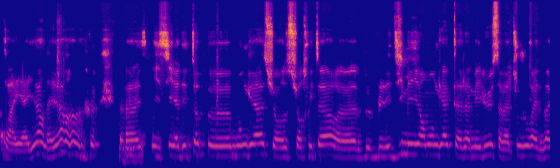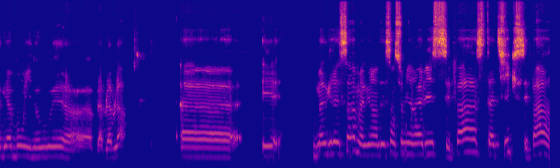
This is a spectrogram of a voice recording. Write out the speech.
Enfin, et ailleurs d'ailleurs. Hein. Euh, s'il y a des top mangas sur, sur Twitter, les 10 meilleurs mangas que tu as jamais lus, ça va toujours être Vagabond, Inoue, blablabla. et malgré ça, malgré un dessin semi-réaliste, c'est pas statique, c'est pas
